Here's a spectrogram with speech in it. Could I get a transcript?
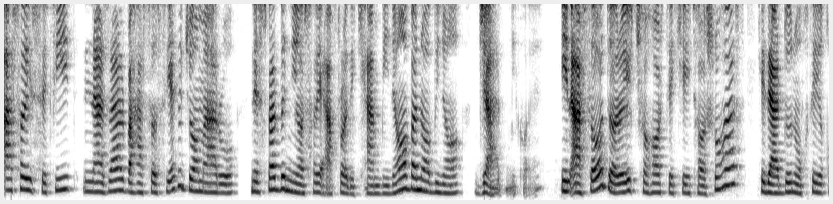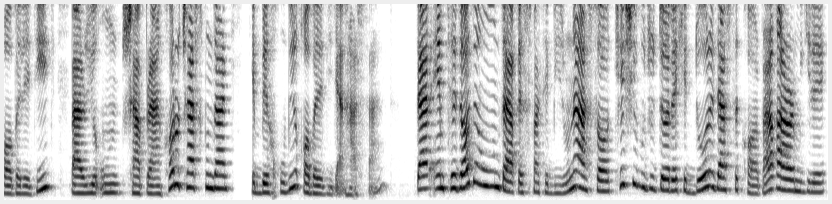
اسای سفید نظر و حساسیت جامعه رو نسبت به نیازهای افراد کمبینا و نابینا جلب می‌کنه. این اسا دارای چهار تکه تاشو هست که در دو نقطه قابل دید برای اون شبرنگ ها رو چسبوندن که به خوبی قابل دیدن هستند. در امتداد اون در قسمت بیرون عصا کشی وجود داره که دور دست کاربر قرار می‌گیره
